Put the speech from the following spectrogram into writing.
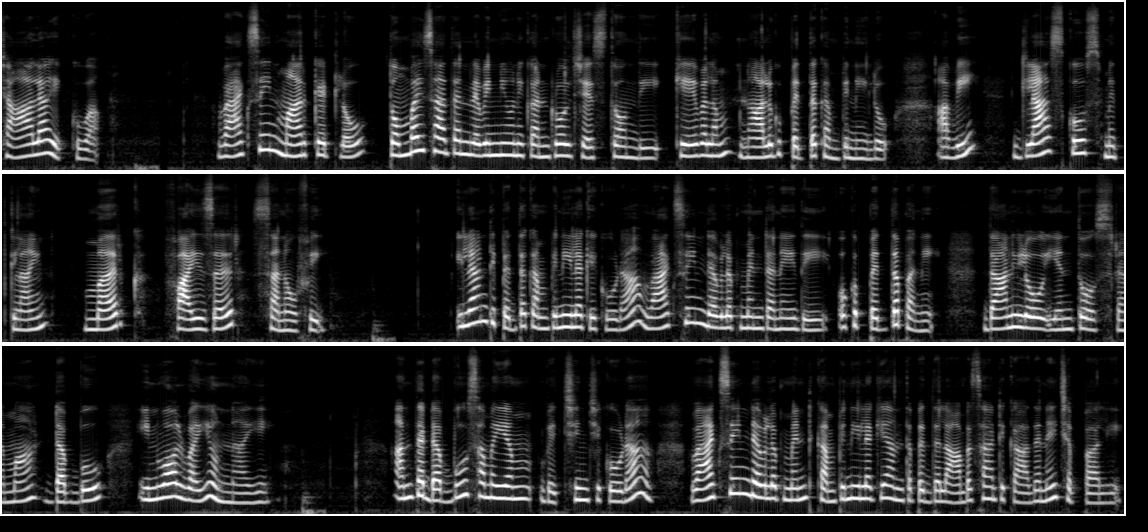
చాలా ఎక్కువ. వ్యాక్సిన్ మార్కెట్లో తొంభై శాతం రెవెన్యూని కంట్రోల్ చేస్తోంది కేవలం నాలుగు పెద్ద కంపెనీలు. అవి GlaxoSmithKline Merck Pfizer Sanofi ఇలాంటి పెద్ద కంపెనీలకి కూడా వ్యాక్సిన్ డెవలప్మెంట్ అనేది ఒక పెద్ద పని. దానిలో ఎంతో శ్రమ డబ్బు ఇన్వాల్వ్ అయి ఉన్నాయి. అంత డబ్బు సమయం వెచ్చించి కూడా వ్యాక్సిన్ డెవలప్మెంట్ కంపెనీలకి అంత పెద్ద లాభసాటి కాదనే చెప్పాలి.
